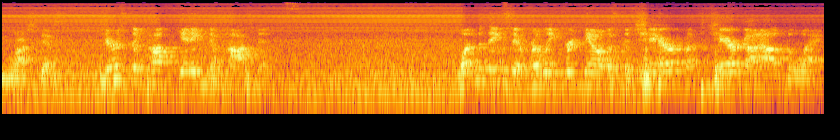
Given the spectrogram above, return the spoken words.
we watch this. Here's the cup getting deposited. One of the things that really freaked me out was the chair, but the chair got out of the way.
